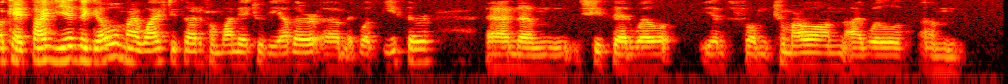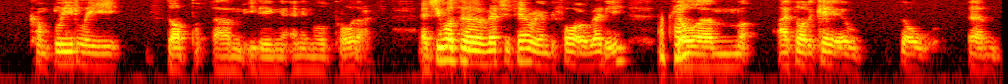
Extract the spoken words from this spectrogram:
okay, five years ago, my wife decided from one day to the other. Um, it was Easter, and um, she said, "Well, Jens, from tomorrow on, I will um, completely stop um, eating animal products." And she was a vegetarian before already, okay. so um, I thought, okay, so um,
